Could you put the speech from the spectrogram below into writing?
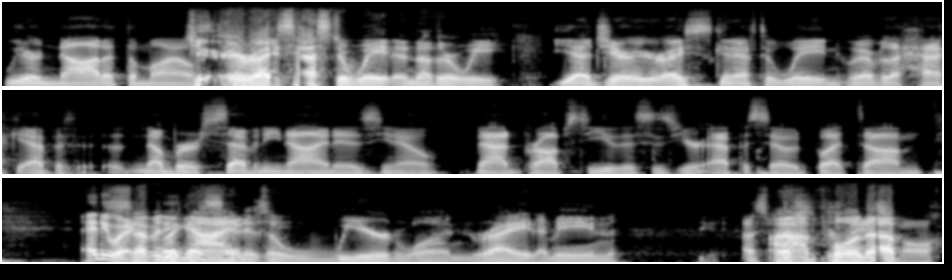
we are not at the milestone. Jerry Rice has to wait another week. Yeah, Jerry Rice is going to have to wait, and whoever the heck episode, number seventy nine is, you know, mad props to you. This is your episode, but um, anyway, seventy nine like is a weird one, right? I mean, I'm pulling up.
